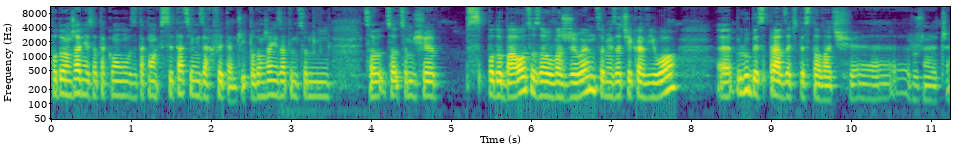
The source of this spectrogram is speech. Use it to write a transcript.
podążanie za taką, za taką ekscytacją i zachwytem, czyli podążanie za tym, co mi, co, co, co mi się spodobało, co zauważyłem, co mnie zaciekawiło. E, lubię sprawdzać, testować e, różne rzeczy.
